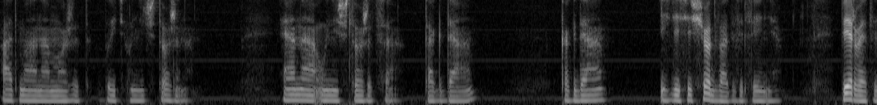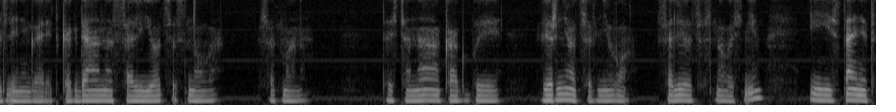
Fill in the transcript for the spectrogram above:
атма, она может быть уничтожена. И она уничтожится тогда, когда... И здесь еще два ответвления. Первое ответвление говорит, когда она сольется снова с атманом. То есть она как бы вернется в него, сольется снова с ним и станет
